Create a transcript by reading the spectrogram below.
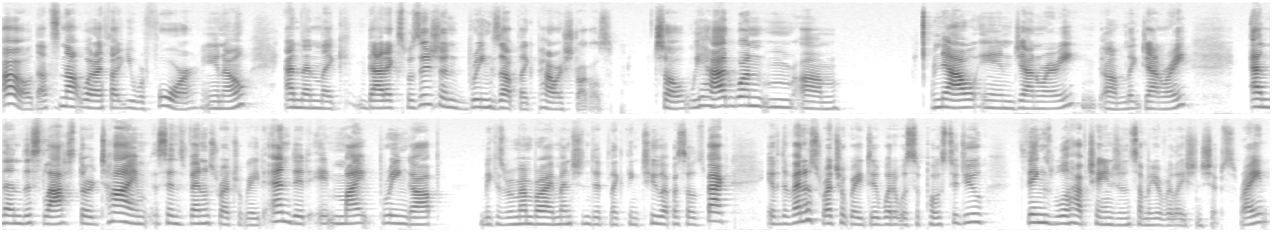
oh that's not what i thought you were for you know? And then like that exposition brings up like power struggles. So we had one mm, um now in january um, late january. And then this last third time since venus retrograde ended it might bring up because remember i mentioned it like i think two episodes back if the Venus retrograde did what it was supposed to do, things will have changed in some of your relationships, right?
